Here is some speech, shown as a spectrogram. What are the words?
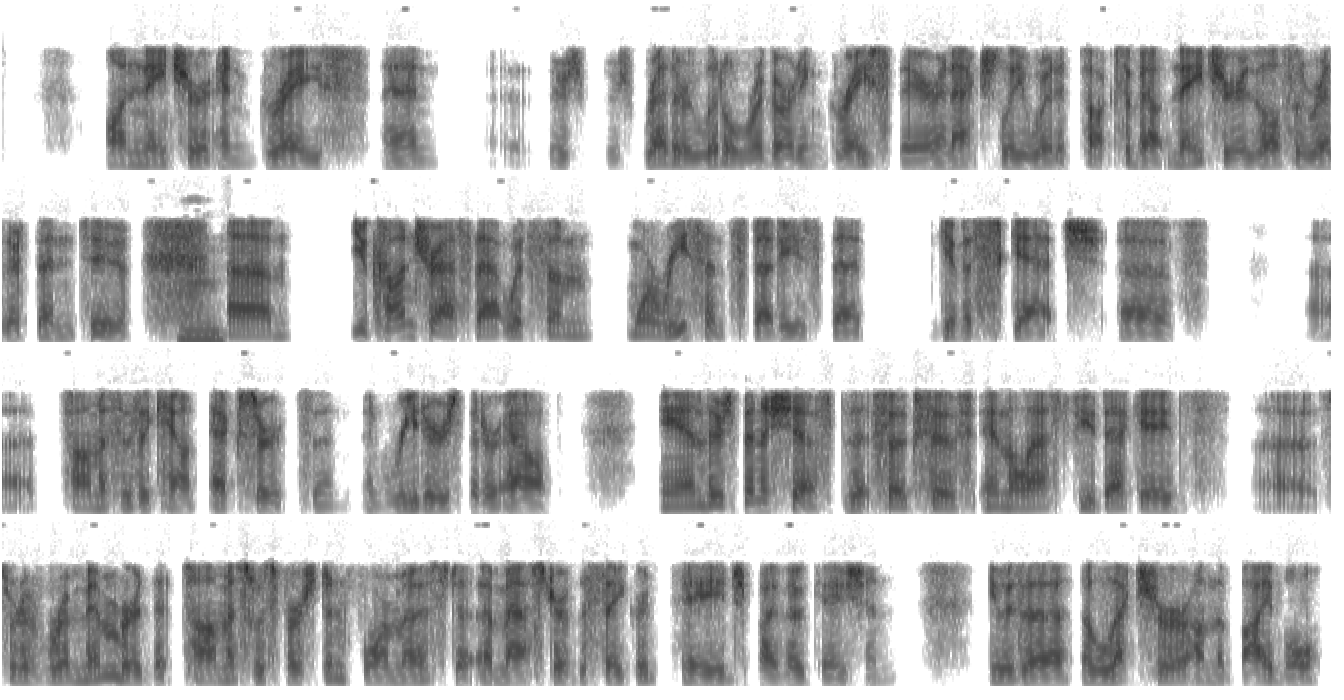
on nature and grace and uh, there's there's rather little regarding grace there and actually what it talks about nature is also rather thin too mm. um, you contrast that with some more recent studies that give a sketch of uh, Thomas's account excerpts and, and readers that are out and there's been a shift that folks have in the last few decades uh, sort of remembered that Thomas was first and foremost a, a, master of the sacred page by vocation. He was a, a lecturer on the Bible,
